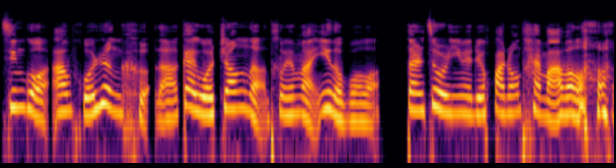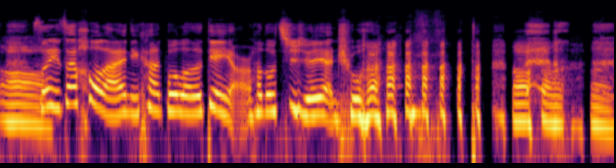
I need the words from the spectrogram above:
经过阿婆认可的、盖过章的、特别满意的菠萝，但是就是因为这化妆太麻烦了，啊，所以在后来你看菠萝的电影，他都拒绝演出。啊，嗯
